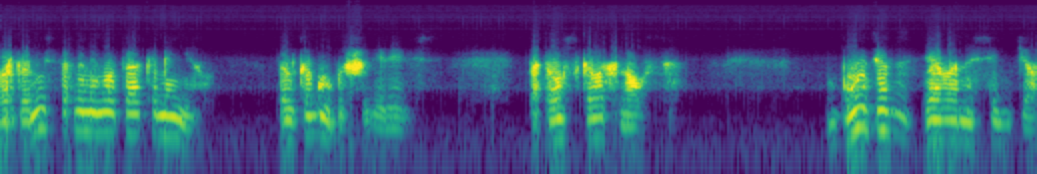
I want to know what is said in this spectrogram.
Бургомистр на минуту окаменел, только губы шевелились. Потом всколыхнулся. «Будет сделано, сеньор,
